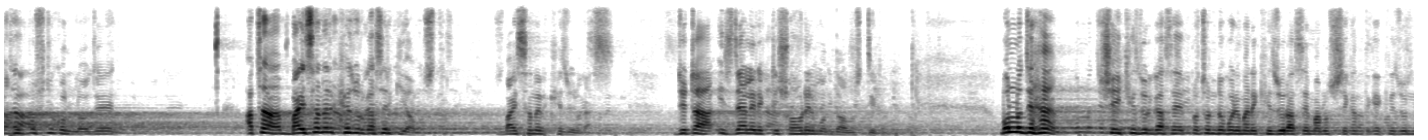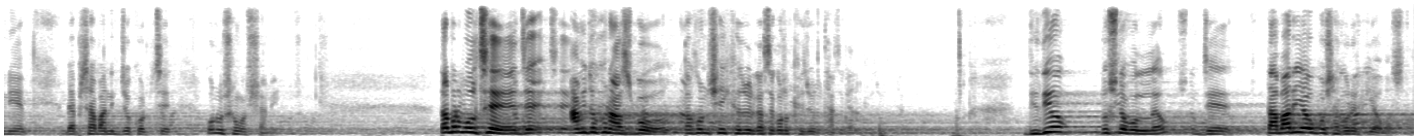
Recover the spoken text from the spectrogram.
তখন প্রশ্ন করল যে আচ্ছা বাইসানের খেজুর গাছের কি অবস্থা? বাইসানের খেজুর গাছ, যেটা ইসরায়েলের একটি শহরের মধ্যে অবস্থিত। বলল যে হ্যাঁ সেই খেজুর গাছে প্রচণ্ড পরিমাণে খেজুর আছে, মানুষ সেখান থেকে খেজুর নিয়ে ব্যবসা বাণিজ্য করছে, কোনো সমস্যা নেই। তারপর বলছে যে, আমি যখন আসব, তখন সেই খেজুর গাছে কোনো খেজুর থাকবে না। দ্বিতীয় প্রশ্ন বললেও যে, তাবারিয়া উপসাগরের কি অবস্থা?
